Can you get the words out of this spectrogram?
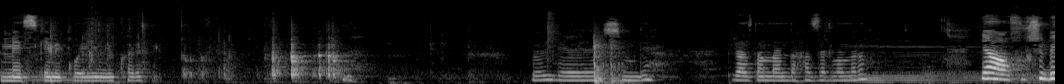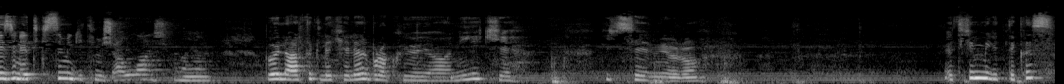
meskemi koyayım yukarı. Böyle şimdi birazdan ben de hazırlanırım. Ya şu bezin etkisi mi gitmiş Allah aşkına ya. Böyle artık lekeler bırakıyor ya. Niye ki? Hiç sevmiyorum. Etkin mi gitti kız?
